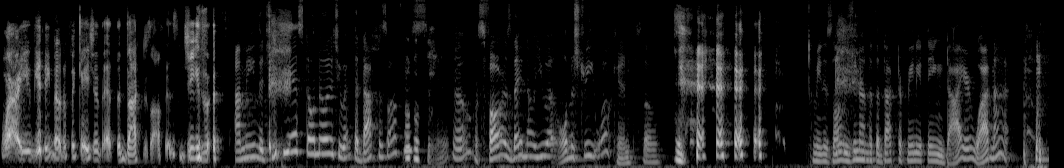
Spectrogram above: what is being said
why are you getting notifications at the doctor's office? Jesus. I mean, the GPS don't know that you're at the doctor's office. Mm-hmm. You know, as far as they know, you are on the street walking. So, I mean, as long as you're not at the doctor for anything dire, why not?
